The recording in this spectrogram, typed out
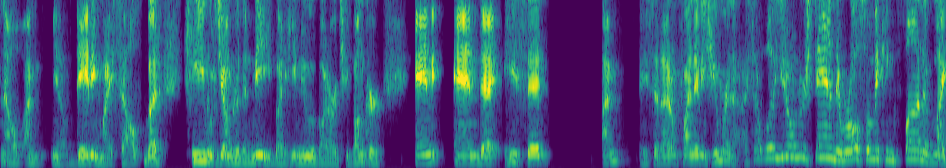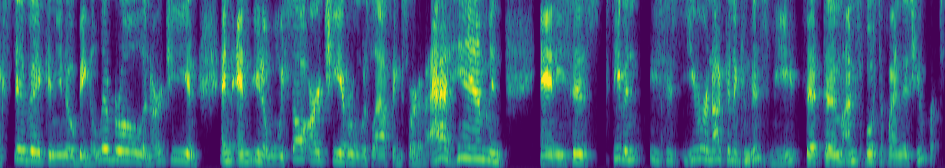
Now I'm you know dating myself, but he was younger than me, but he knew about Archie Bunker, and and uh, he said, "I'm." He said, "I don't find any humor in that." I said, "Well, you don't understand. They were also making fun of Mike Stivic and you know being a liberal and Archie and and and you know when we saw Archie, everyone was laughing sort of at him and." And he says, Stephen, he says, you are not going to convince me that um, I'm supposed to find this humorous.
